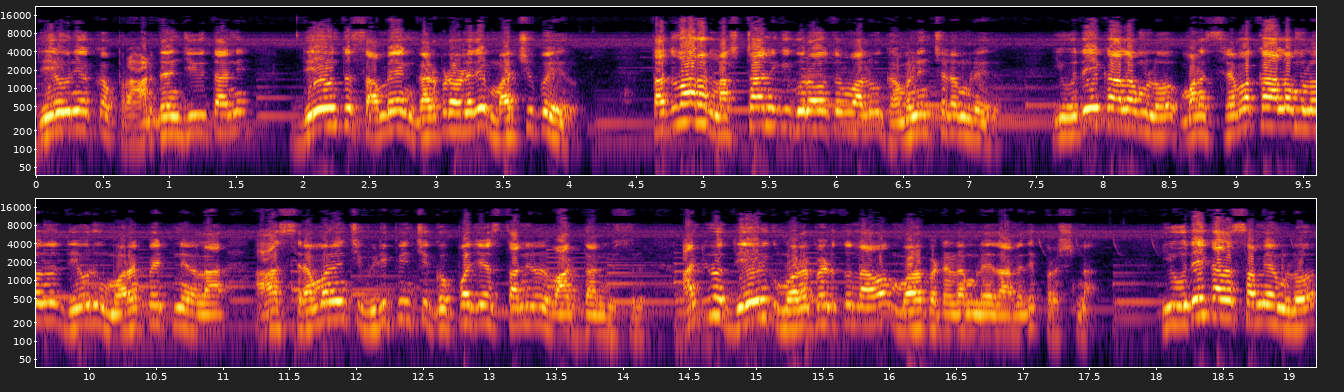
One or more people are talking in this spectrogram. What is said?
దేవుని యొక్క ప్రార్థన జీవితాన్ని దేవునితో సమయం గడపడం అనేది మర్చిపోయారు. తద్వారా నష్టానికి గురవుతున్న వాళ్ళు గమనించడం లేదు. ఈ ఉదయకాలంలో మన శ్రమ కాలంలోనూ దేవునికి మొరపెట్టినలా ఆ శ్రమ నుంచి విడిపించి గొప్ప చేస్తానని వాగ్దానం ఇస్తుంది అంటే నువ్వు దేవునికి మొరపెడుతున్నావా మొరపెట్టడం లేదా అనేది ప్రశ్న. ఈ ఉదయకాల సమయంలో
